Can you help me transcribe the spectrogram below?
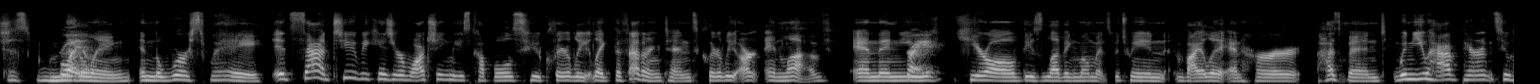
Just meddling in the worst way. It's sad too because you're watching these couples who clearly, like the Featheringtons, clearly aren't in love. And then you right. hear all of these loving moments between Violet and her husband. When you have parents who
